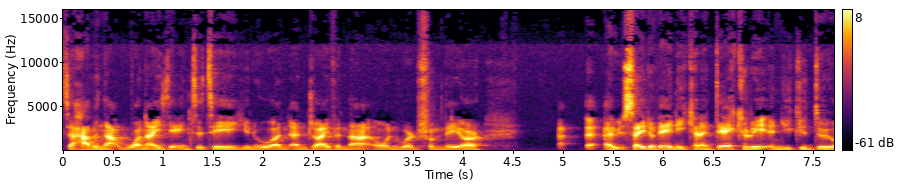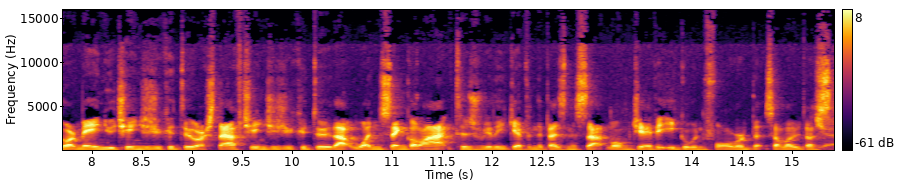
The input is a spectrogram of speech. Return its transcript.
to having that one identity, you know, and, and driving that onward from there, outside of any kind of decorating you could do or menu changes you could do or staff changes you could do, that one single act has really given the business that longevity going forward that's allowed us yeah.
